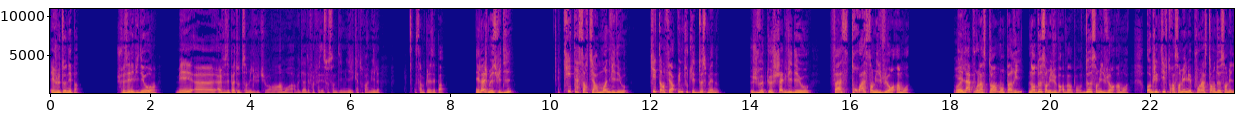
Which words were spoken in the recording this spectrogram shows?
Et je le tenais pas. Je faisais les vidéos, hein, mais euh, elles faisaient pas toutes 100 000 vues, tu vois, en un mois. On va dire, des fois, je faisais 70 000, 80 000. Ça me plaisait pas. Et là, je me suis dit, quitte à sortir moins de vidéos, quitte à en faire une toutes les deux semaines, je veux que chaque vidéo fasse 300 000 vues en un mois. Ouais. Et là, pour l'instant, mon pari, non, 200 000 vues, par- pardon, pardon, 200 000 vues en un mois. Objectif 300 000, mais pour l'instant, 200 000.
